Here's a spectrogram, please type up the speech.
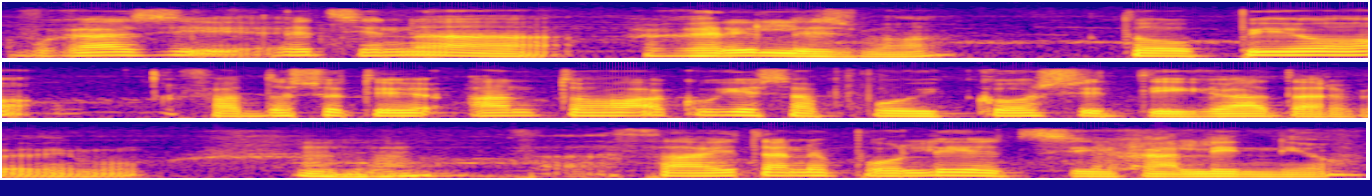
βγάζει έτσι ένα γρύλισμα το οποίο φαντάζομαι ότι αν το άκουγες από τη γάτα ρε παιδί μου θα, θα ήταν πολύ έτσι γαλήνιο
